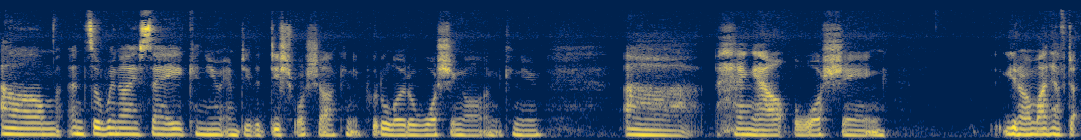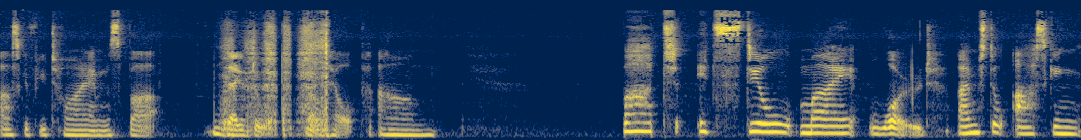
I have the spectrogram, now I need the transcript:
Um, and so when I say, "Can you empty the dishwasher? Can you put a load of washing on? Can you uh, hang out the washing?" You know, I might have to ask a few times, but they do it. They'll help. Um, but it's still my load. I'm still asking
